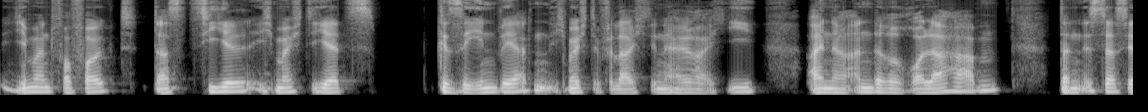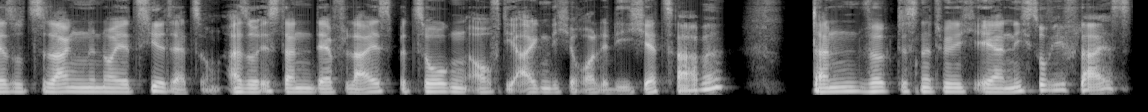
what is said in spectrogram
jemand verfolgt das Ziel, ich möchte jetzt gesehen werden, ich möchte vielleicht in der Hierarchie eine andere Rolle haben, dann ist das ja sozusagen eine neue Zielsetzung. Also ist dann der Fleiß bezogen auf die eigentliche Rolle, die ich jetzt habe. Dann wirkt es natürlich eher nicht so wie Fleiß.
